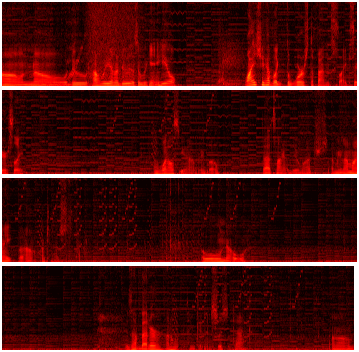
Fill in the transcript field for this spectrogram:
Oh no, dude. How are we gonna do this if we can't heal? Why does she have like the worst defense? Like seriously. what else do you have, Rainbow? That's not gonna do much. I mean, I might, but I don't. Okay, let's just attack. Oh no. Is that better? I don't think it is. Just attack. Um,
